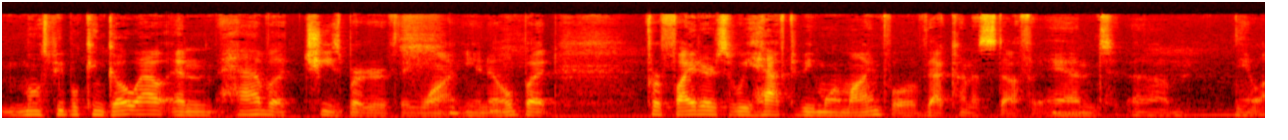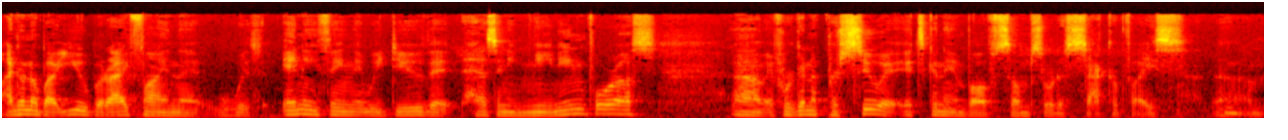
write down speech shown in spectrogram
most people can go out and have a cheeseburger if they want, you know, but for fighters, we have to be more mindful of that kind of stuff. And um, you know, I don't know about you, but I find that with anything that we do that has any meaning for us, um, if we're going to pursue it, it's going to involve some sort of sacrifice, um,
